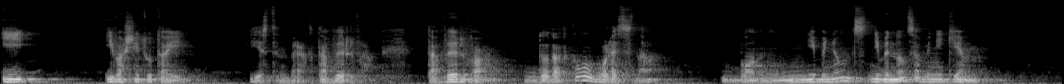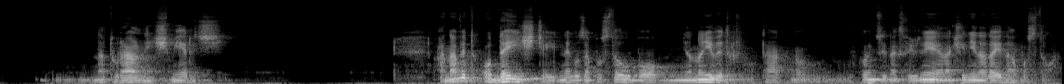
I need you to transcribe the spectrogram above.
I, I właśnie tutaj jest ten brak, ta wyrwa. Ta wyrwa dodatkowo bolesna, bo nie, będąc, nie będąca wynikiem naturalnej śmierci, a nawet odejścia jednego z apostołów, bo no, nie wytrwał, tak? No, w końcu jednak stwierdził, nie, jednak się nie nadaje na apostoła.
